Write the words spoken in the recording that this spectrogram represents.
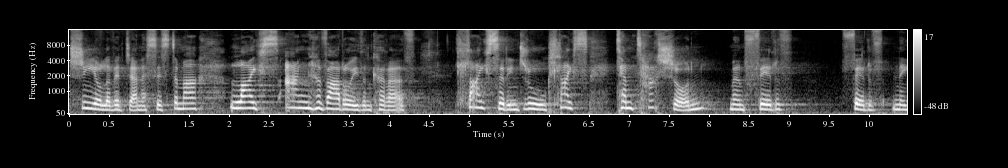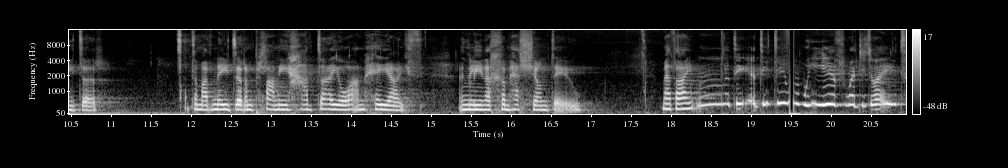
tri o lyfr Genesis, dyma lais anghyfarwydd yn cyrraedd. Llais yr un drwg, llais temtasiwn mewn ffyrdd, ffyrdd neidr. Dyma'r neidr yn plannu hadau o amheuaeth ynglyn â chymhellion Dyw. Meddai, mm, ydy, ydy Dyw wir wedi dweud?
